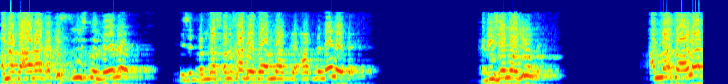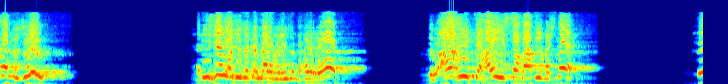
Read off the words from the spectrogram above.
اللہ تعالیٰ کا کس چیز کو لینا جسے بندہ صدقہ دیتا ہے اللہ اپنے ہاتھ میں لے لیتا ہے حدیثیں موجود ہیں۔ اللہ تعالیٰ کا نزول حدیثیں موجود ہے اللہ رب العزت ہر رات جب آخری تہائی حصہ باقی بچتا ہے تو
